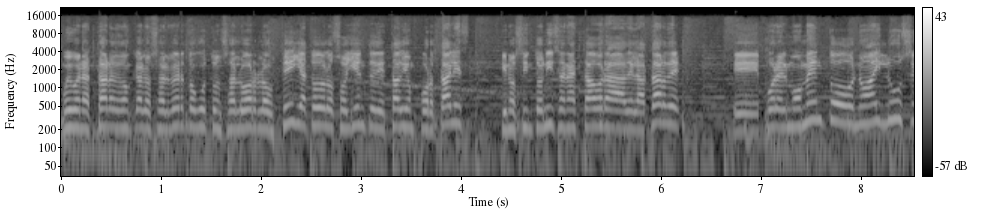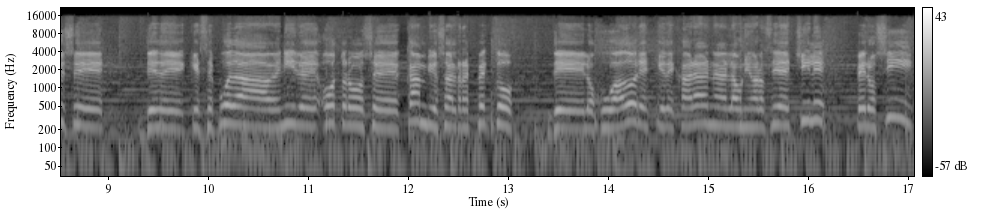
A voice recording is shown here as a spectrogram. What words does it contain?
Muy buenas tardes, don Carlos Alberto. Gusto en saludarlo a usted y a todos los oyentes de Estadio Portales que nos sintonizan a esta hora de la tarde. Eh, por el momento no hay luces eh, de, que se pueda venir eh, otros cambios al respecto de los jugadores que dejarán la Universidad de Chile, pero sí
